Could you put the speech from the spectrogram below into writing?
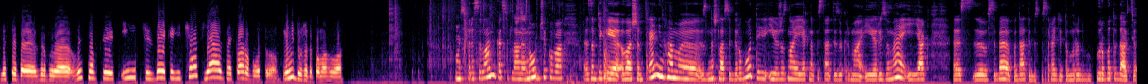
для себе зробила висновки, і через деякий час я знайшла роботу. Мені дуже допомогло. Ось переселенка Світлана Новчикова завдяки вашим тренінгам е, знайшла собі роботи і вже знає, як написати, зокрема, і резюме, і як е, себе подати безпосередньо тому роботодавцю.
